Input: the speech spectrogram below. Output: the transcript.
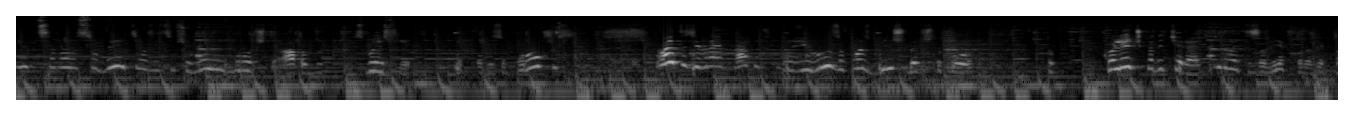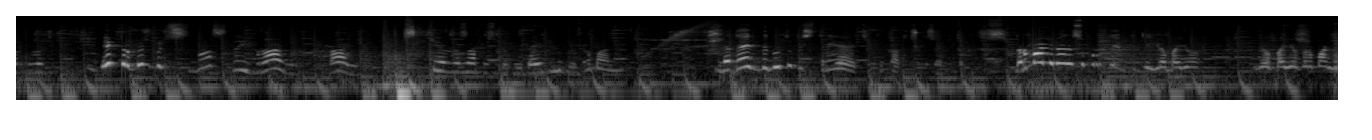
І це треба зробити, а за ці всього голову борочити. А, там тут в смислі. Там запоровшись. Давайте зіграємо карточку ігру за когось більш-менш такого. так, Колечко не тіряє. Тоді давайте за Вектора. Вектор вроді. Вектор більш-менш з нас не грає. Грає. Скільки я за запис буду? 9 минут, нормально. На 9 минут десь 3 тільки карточки забити. Нормальний мене супротивники, йо-моє. Йо-моє, нормально.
